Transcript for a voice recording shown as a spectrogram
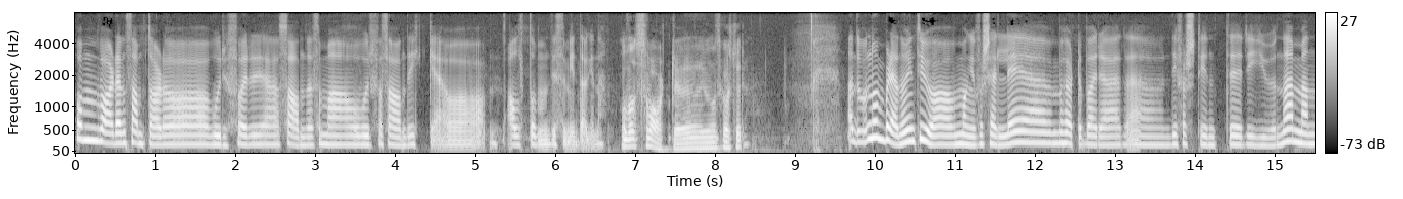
om var det en samtale, og hvorfor sa han det som og hvorfor sa han det ikke, og alt om disse middagene. Og hva svarte Jonas Gahr Støre? Nå ble det jo intervjua av mange forskjellige. Jeg hørte bare eh, de første intervjuene. Men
